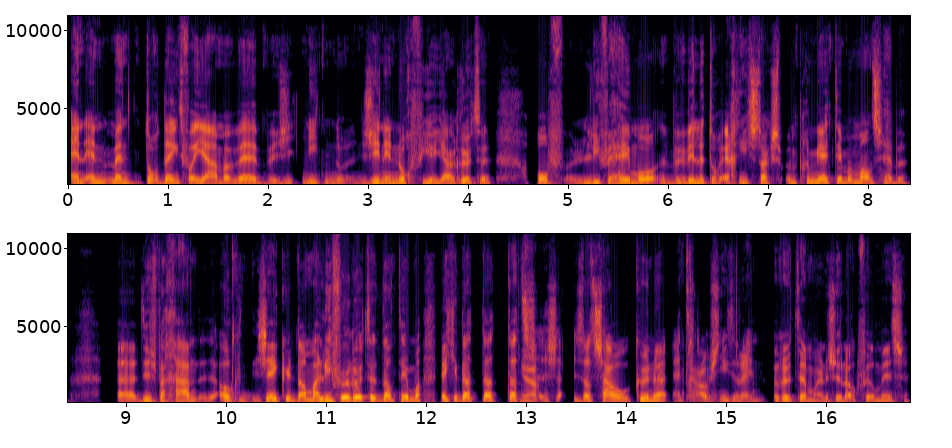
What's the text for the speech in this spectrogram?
en, en men toch denkt van ja, maar we hebben niet zin in nog vier jaar Rutte. Of lieve hemel, we willen toch echt niet straks een premier Timmermans hebben. Eh, dus we gaan ook zeker dan maar liever Rutte dan Timmermans. Weet je, dat, dat, dat, Ja. dat zou kunnen. En trouwens niet alleen Rutte, maar er zullen ook veel mensen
